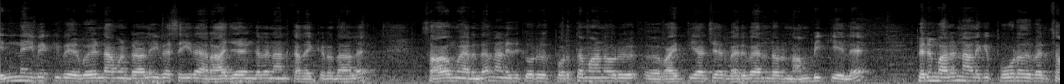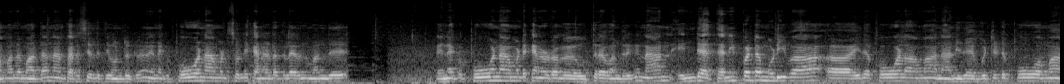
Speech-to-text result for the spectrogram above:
என்ன இவைக்கு வேண்டாம் என்றாலும் இவை செய்கிற அராஜகங்களை நான் கதைக்கிறதால சாகுமா இருந்தால் நான் இதுக்கு ஒரு பொருத்தமான ஒரு அஹ், வைத்தியாச்சர் வருவார்ன்ற ஒரு நம்பிக்கையில் பெரும்பாலும் நாளைக்கு போகிறது வர சம்மந்தமாக தான் நான் பரிசீலித்து கொண்டிருக்கிறேன். எனக்கு போகணாமன்னு சொல்லி கன்னடத்துலேருந்து வந்து எனக்கு போகணாமட்டு என்னோட உத்தரவு வந்திருக்கு. நான் இந்த தனிப்பட்ட முடிவாக இதை போகலாமா நான் இதை விட்டுட்டு போவோமா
